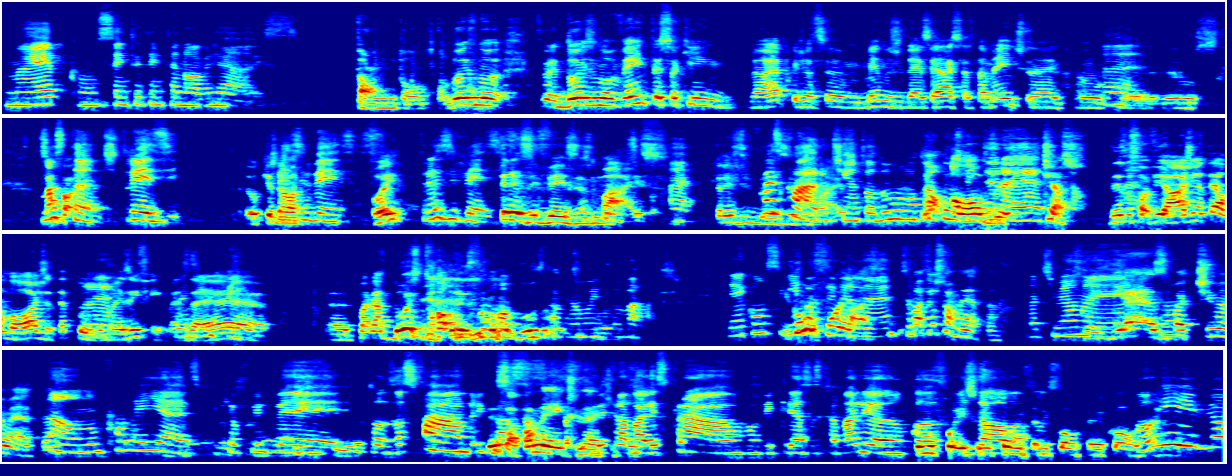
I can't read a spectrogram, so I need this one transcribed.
na época, uns 189 reais. Tom, tom, tom. 2,90, isso aqui na época já ser menos de 10 reais, certamente, né? Então, é. Bastante, 13. O que 13 dá... vezes. Oi? 13 vezes. 13 vezes mais. É. 13 mas claro, mais. tinha todo um outro Não, óbvio, direto. Tinha, desde é. a sua viagem até a loja, até tudo. É. Mas enfim, mas, mas é, é, Pagar 2 dólares numa blusa. É tipo... muito baixo. E aí consegui e como bater foi minha meta. Você bateu sua meta? Bati minha meta. Yes, bati minha meta. Não, não falei yes, porque eu fui ver todas as fábricas. Exatamente, né? Vi tipo... trabalho escravo, vi crianças trabalhando. Como foi isso? Me conta, me conta, me conta. Foi horrível.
